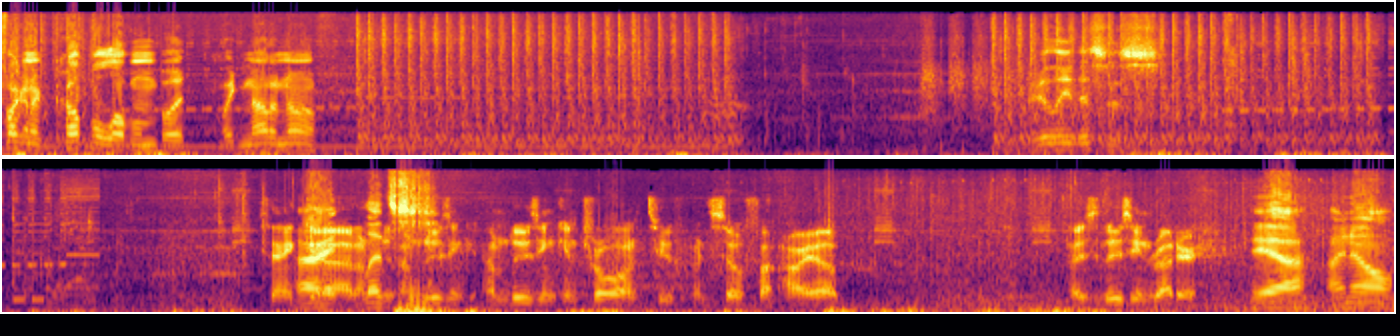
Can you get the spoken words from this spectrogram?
fucking a couple of them, but like not enough. Really, this is Thank All right, God. I'm, let's- I'm losing. I'm losing control. I'm too. I'm so far high up. I was losing rudder. Yeah, I know.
